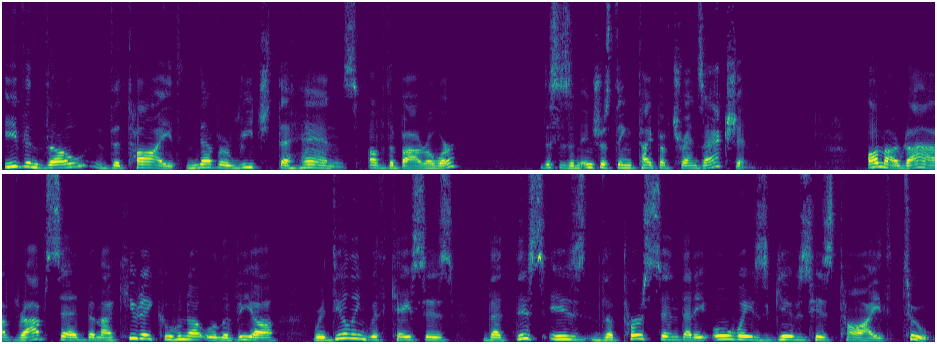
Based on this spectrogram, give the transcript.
even though the tithe never reached the hands of the borrower, this is an interesting type of transaction. Omar Rav, Rav said, B'makire kuhuna ulevia, we're dealing with cases that this is the person that he always gives his tithe to.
